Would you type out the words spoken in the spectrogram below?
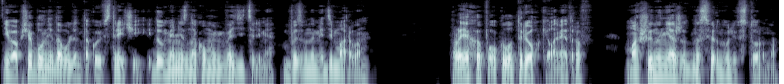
и вообще был недоволен такой встречей и двумя незнакомыми водителями, вызванными Димаровым. Проехав около трех километров, машины неожиданно свернули в сторону.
